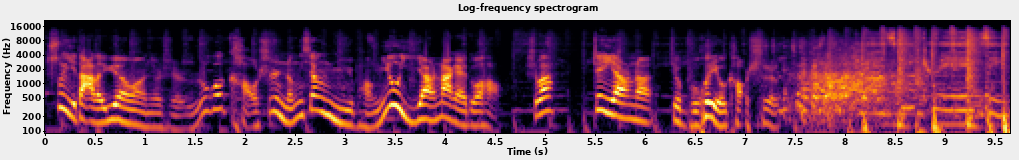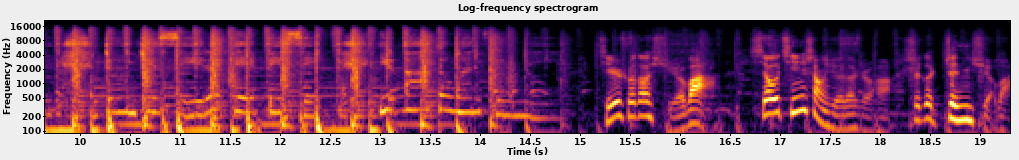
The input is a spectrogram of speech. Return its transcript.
最大的愿望就是，如果考试能像女朋友一样，那该多好，是吧？这样呢，就不会有考试了。其实说到学霸，肖钦上学的时候啊是个真学霸，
